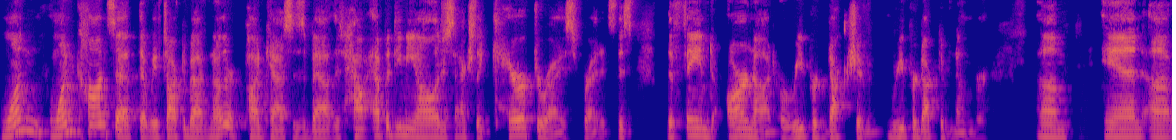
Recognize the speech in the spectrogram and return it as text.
one one concept that we've talked about in other podcasts is about is how epidemiologists actually characterize spread. It's this the famed R naught or reproductive reproductive number, um, and uh,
